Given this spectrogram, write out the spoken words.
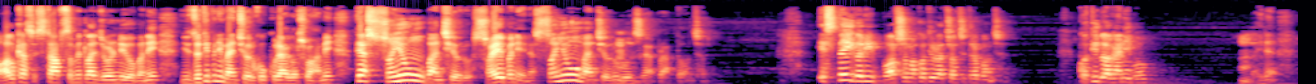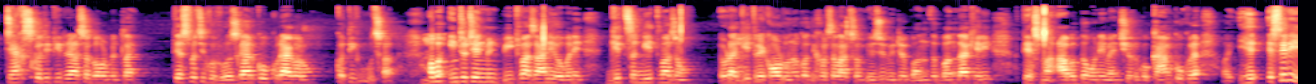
हलका स्टाफ समेतलाई जोड्ने हो भने यो जति पनि मान्छेहरूको कुरा गर्छौँ हामी त्यहाँ सयौँ मान्छेहरू सय पनि होइन सयौँ मान्छेहरू रोजगार प्राप्त हुन्छन्। यस्तै गरी वर्षमा कतिवटा चलचित्र बन्छ? कति लगानी भयो? होइन? ट्याक्स कति तिरिरहेछ गभर्मेन्टलाई? त्यसपछिको रोजगारको कुरा गरौँ कति उ छ? अब इन्टरटेनमेन्ट बिटमा जाने हो भने गीत सङ्गीतमा जाउँ। एउटा गीत रेकर्ड हुन कति खर्च लाग्छ म्युजिक भिडियो बन्द बन्दाखेरि त्यसमा आबद्ध हुने मान्छेहरूको कामको कुरा हे- यसरी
